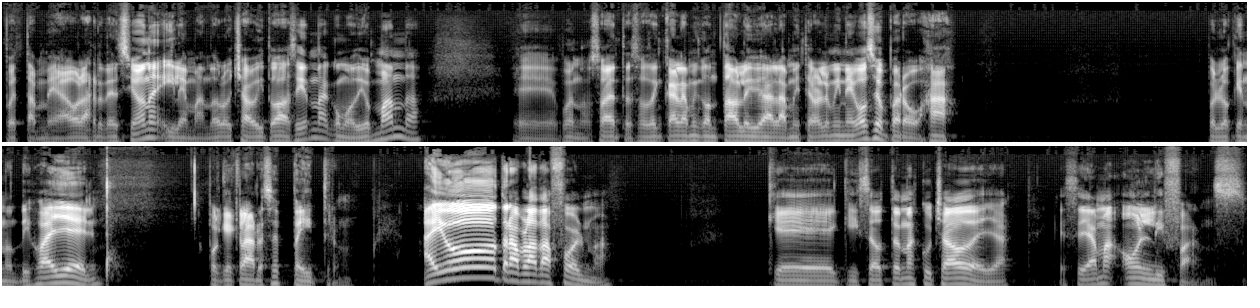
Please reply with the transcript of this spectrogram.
pues también hago las retenciones y le mando los chavitos a Hacienda como Dios manda. Eh, bueno, solamente eso se encarga mi contable y la administrador de mi negocio, pero ajá. Pues lo que nos dijo ayer, porque claro, eso es Patreon. Hay otra plataforma que quizá usted no ha escuchado de ella, que se llama OnlyFans.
